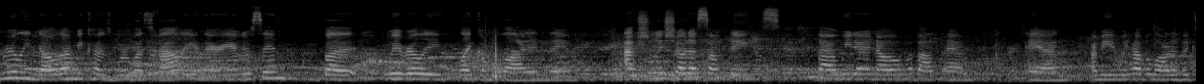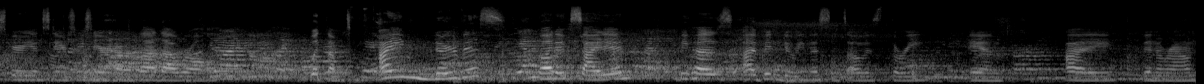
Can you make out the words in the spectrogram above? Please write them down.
really know them because we're West Valley and they're Anderson, but we really like them a lot, and they've actually showed us some things that we didn't know about them. And I mean, we have a lot of experienced dancers here, and I'm glad that we're all with them. I'm nervous but excited because I've been doing this since I was three, and I've been around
